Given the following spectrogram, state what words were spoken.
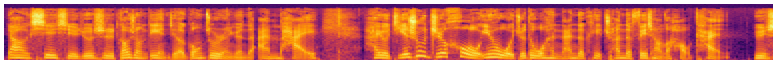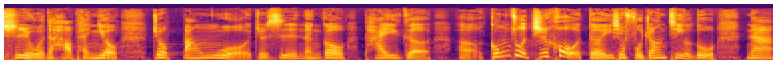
要谢谢就是高雄电影节的工作人员的安排，还有结束之后，因为我觉得我很难得可以穿的非常的好看，于是我的好朋友就帮我就是能够拍一个呃工作之后的一些服装记录，那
